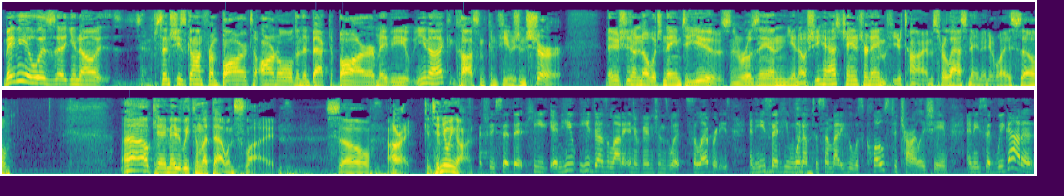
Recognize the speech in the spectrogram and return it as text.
Maybe it was, uh, you know, since she's gone from Barr to Arnold and then back to Barr, maybe, you know, that could cause some confusion, sure. Maybe she didn't know which name to use. And Roseanne, you know, she has changed her name a few times, her last name anyway, so. Uh, okay, maybe we can let that one slide. So, alright, continuing on. actually said that he and he he does a lot of interventions with celebrities and he said he went up to somebody who was close to Charlie Sheen and he said we gotta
